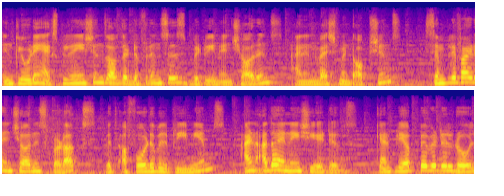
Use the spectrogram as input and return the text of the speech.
including explanations of the differences between insurance and investment options, simplified insurance products with affordable premiums, and other initiatives, can play a pivotal role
